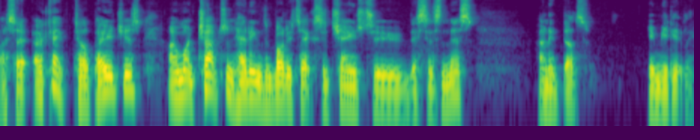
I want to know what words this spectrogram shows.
I say, okay, tell pages, I want chapter and headings and body text to change to this, this, and this. And it does immediately.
